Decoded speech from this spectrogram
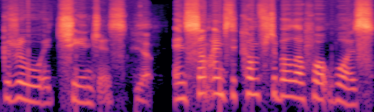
grow, it changes. Yep. And sometimes the comfortable of what was.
